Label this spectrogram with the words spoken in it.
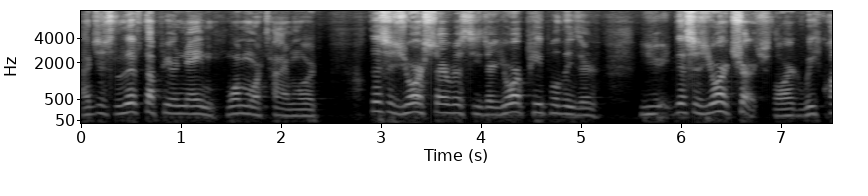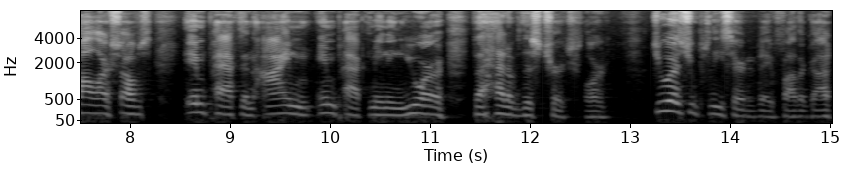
I just lift up your name one more time, Lord. This is your service. These are your people. These are you, this is your church, Lord. We call ourselves Impact, and I'm Impact, meaning you are the head of this church, Lord. Do as you please here today, Father God.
